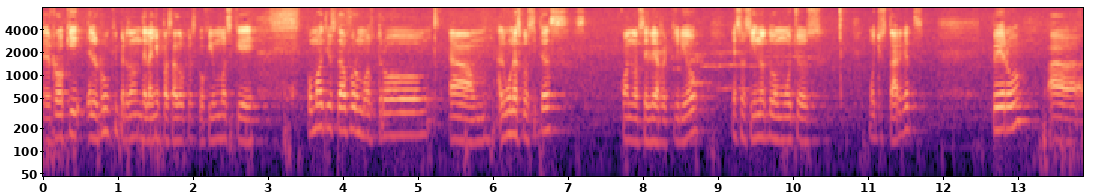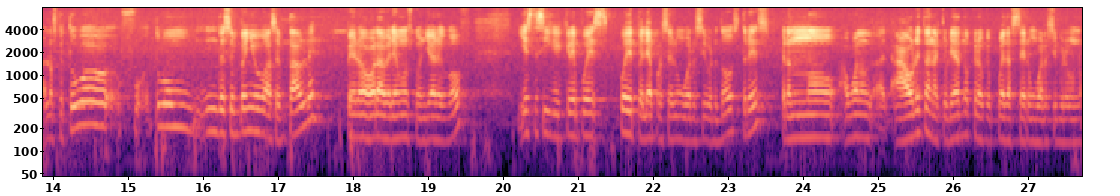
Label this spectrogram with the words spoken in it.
el rookie, el rookie perdón, del año pasado que escogimos, que como Matthew Stafford mostró algunas cositas cuando se le requirió. Eso sí, no tuvo muchos, muchos targets pero a los que tuvo tuvo un, desempeño aceptable, pero ahora veremos con Jared Goff. Y este sí que cree pues puede pelear por ser un wide receiver 2, 3, pero no, ah, bueno, ahorita en la actualidad no creo que pueda ser un wide receiver 1.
